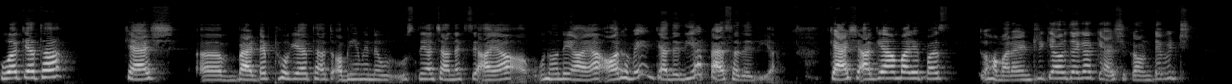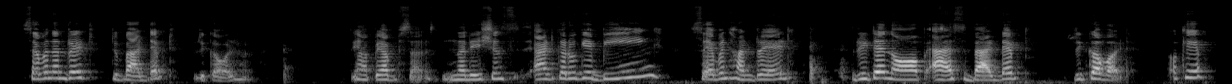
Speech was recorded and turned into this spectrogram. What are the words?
हुआ क्या था? कैश बैड डेप्ट हो गया था तो अभी हमें उसने अचानक से आया, उन्होंने आया और हमें क्या दे दिया? पैसा दे दिया। कैश आ गया हमारे पास तो हमारा एंट्री क्या हो जाएगा? Cash account debit seven hundred to bad डेप्ट रिकवर्ड तो यहाँ पे आप नरेशन ऐड करोगे being seven hundred written off as bad डेप्ट recovered. Okay?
